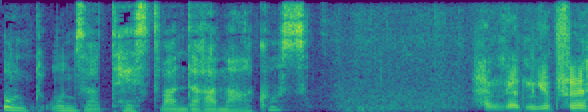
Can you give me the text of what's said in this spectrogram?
Und unser Testwanderer Markus? Heimgartengipfel.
